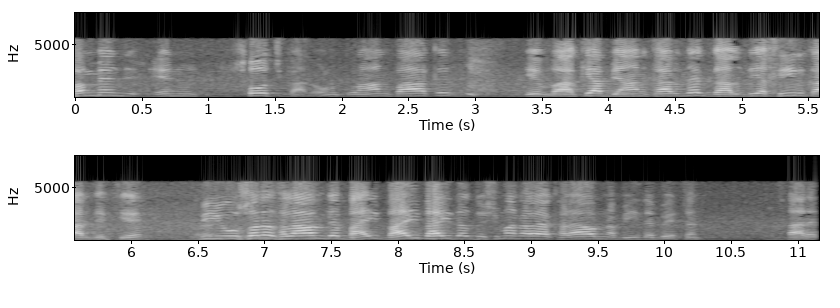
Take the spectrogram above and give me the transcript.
سمجھ یہ سوچ کر۔ ہوں قرآن پاک یہ واقعہ بیان کر دے، گل دی اخیر کر دیتی ہے۔ بھی علیہ السلام دے بھائی بھائی بھائی دا دشمن ہوا کھڑا اور نبی دے بیٹن۔ سارے۔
